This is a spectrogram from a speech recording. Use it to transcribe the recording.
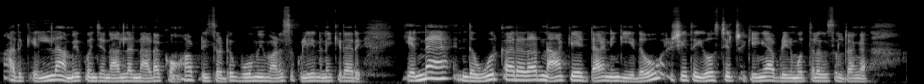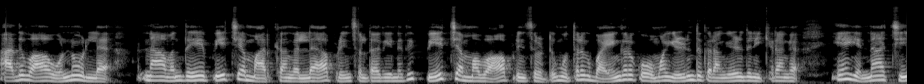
அதுக்கு எல்லாமே கொஞ்சம் நல்லா நடக்கும் அப்படின்னு சொல்லிட்டு பூமி மனசுக்குள்ளேயே நினைக்கிறாரு. என்ன? இந்த ஊர்க்காரராக நான் கேட்டால் நீங்கள் ஏதோ ஒரு விஷயத்தை யோசிச்சுட்ருக்கீங்க அப்படின்னு முத்தழகு சொல்கிறாங்க அதுவா? ஒன்றும் இல்லை. நான் வந்து பேச்சியம்மா இருக்காங்கல்ல அப்படின்னு சொல்கிறாரு என்னது? பேச்சியம்மாவா அப்படின்னு சொல்லிட்டு முத்தழகு பயங்கர கோவமாக எழுந்துக்கிறாங்க. எழுந்து நிற்கிறாங்க ஏன் என்னாச்சு?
